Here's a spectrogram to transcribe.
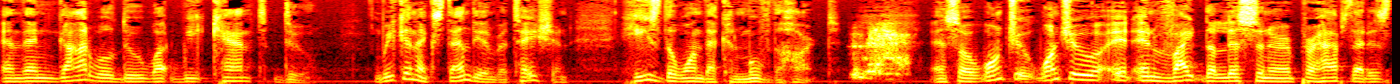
and then God will do what we can't do. We can extend the invitation. He's the one that can move the heart. And so, won't you won't you invite the listener, perhaps that is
